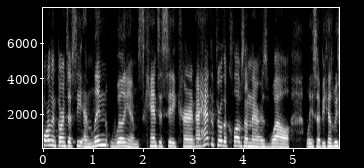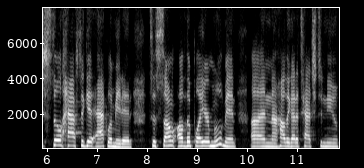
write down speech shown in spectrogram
Portland Thorns FC, and Lynn Williams, Kansas City Current. I had to throw the clubs on there as well, Lisa, because we still have to get acclimated to some of the player movement uh, and how they got attached to new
